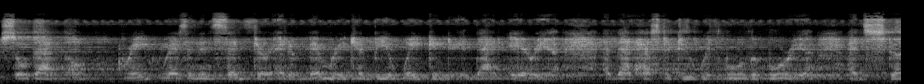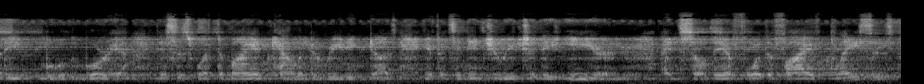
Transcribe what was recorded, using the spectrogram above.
so that a great resonance center and a memory can be awakened in that area. And that has to do with Mula and study Mula. This is what the Mayan calendar reading does. If it's an injury to the ear, and so therefore the five places,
